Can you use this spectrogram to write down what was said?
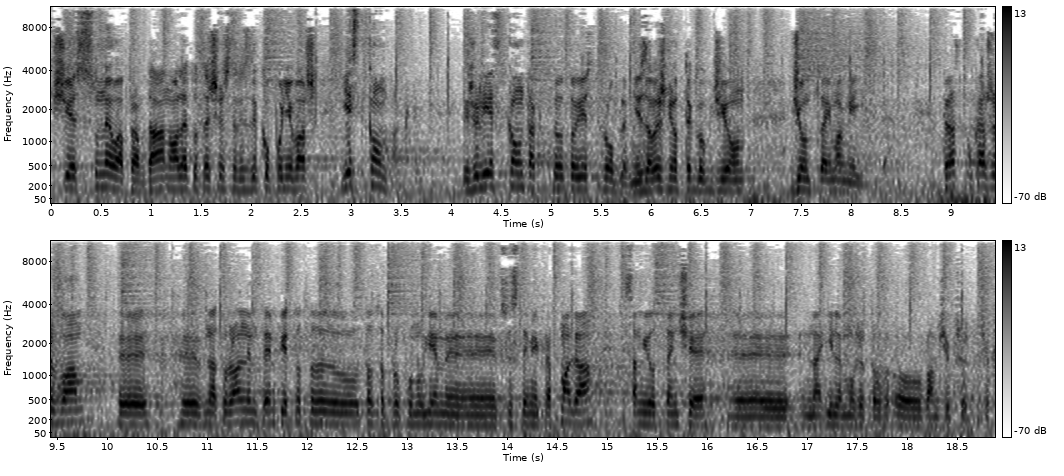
się zsunęła, prawda? No ale to też jest ryzyko, ponieważ jest kontakt. Jeżeli jest kontakt, to to jest problem, niezależnie od tego, gdzie on, gdzie on tutaj ma miejsce. Teraz pokażę Wam y, y, w naturalnym tempie to, co, to, co proponujemy y, w systemie Krav Maga. Sami ocencie, na ile może to Wam się przydać, ok?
